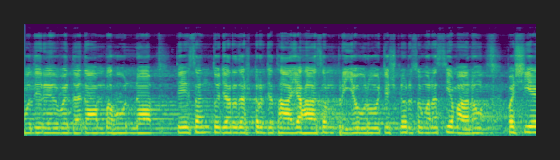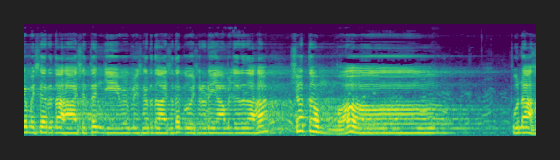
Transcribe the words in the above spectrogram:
पुतिर्वदतां बहून्न। ते सन्तु जरदष्टर्जथायः सम्प्रियौ रोचिष्णुर्सुमनस्य मानो। पश्येम शरदः शतं जीवम शरदा शतगोशृणयाम शरदः शतं पुनः।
